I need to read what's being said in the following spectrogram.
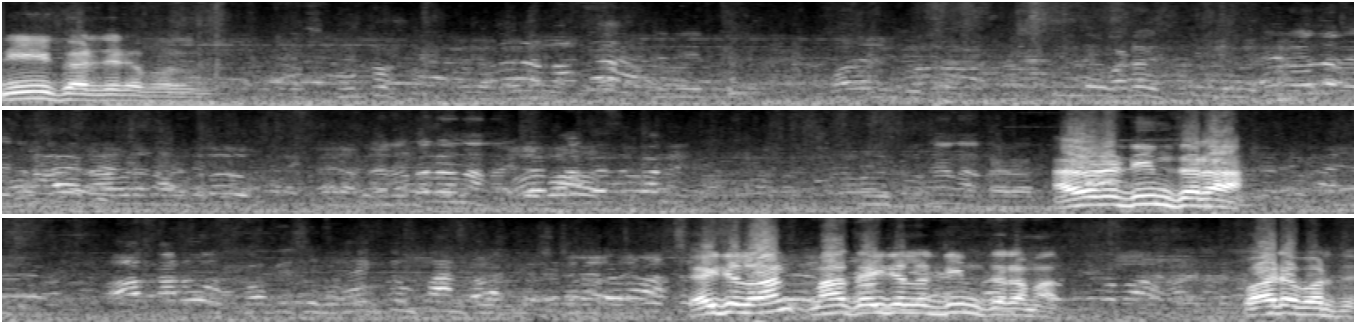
নিয়ে বলুন আর ডিম ছাড়া এইটা লন মাছ এইটা ডিম ছাড়া মাছ। কয়টা পড়ছে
